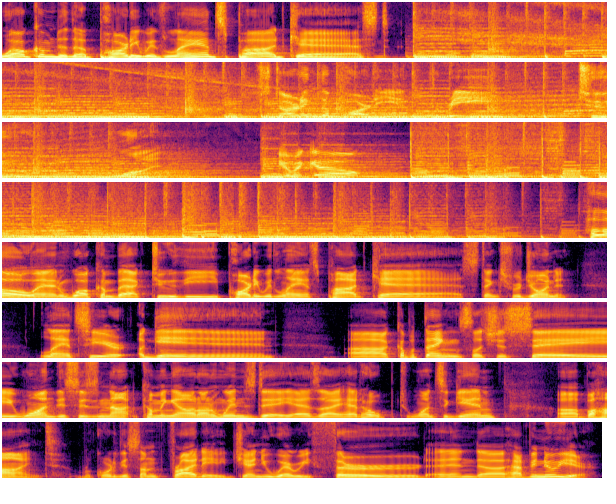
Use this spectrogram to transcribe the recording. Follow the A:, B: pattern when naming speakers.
A: Welcome to the Party with Lance podcast. Starting the party in three, two, one. Here we go. Hello, and welcome back to the Party with Lance podcast. Thanks for joining. Lance here again. Uh, a couple things. Let's just say one, this is not coming out on Wednesday as I had hoped. Once again, uh, behind. Recording this on Friday, January 3rd. And uh, Happy New Year.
